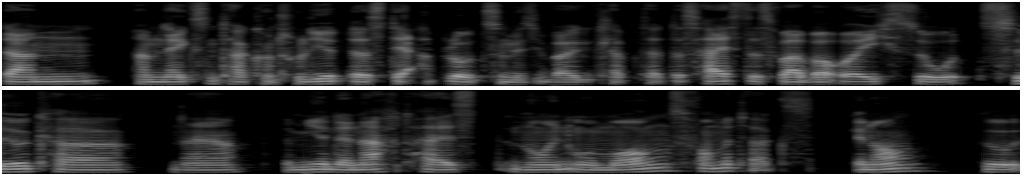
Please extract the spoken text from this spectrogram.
dann am nächsten Tag kontrolliert, dass der Upload zumindest überall geklappt hat. Das heißt, es war bei euch so circa, naja, bei mir in der Nacht heißt 9 Uhr morgens vormittags. Genau. So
